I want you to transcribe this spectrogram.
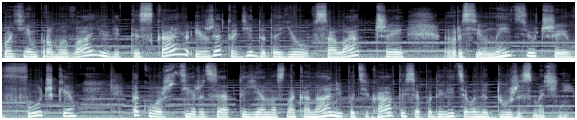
Потім промиваю, відтискаю і вже тоді додаю в салат чи в розсівницю, чи в фучки. Також ці рецепти є у нас на каналі. Поцікавтеся, подивіться, вони дуже смачні.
